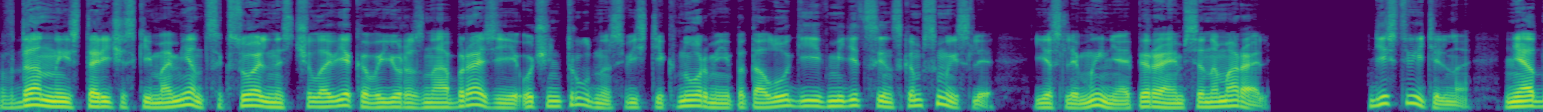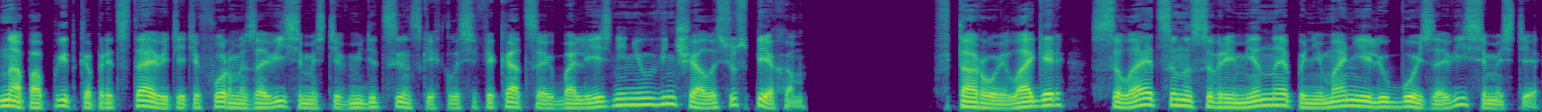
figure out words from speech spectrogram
В данный исторический момент сексуальность человека в ее разнообразии очень трудно свести к норме и патологии в медицинском смысле, если мы не опираемся на мораль. Действительно, ни одна попытка представить эти формы зависимости в медицинских классификациях болезни не увенчалась успехом. Второй лагерь ссылается на современное понимание любой зависимости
